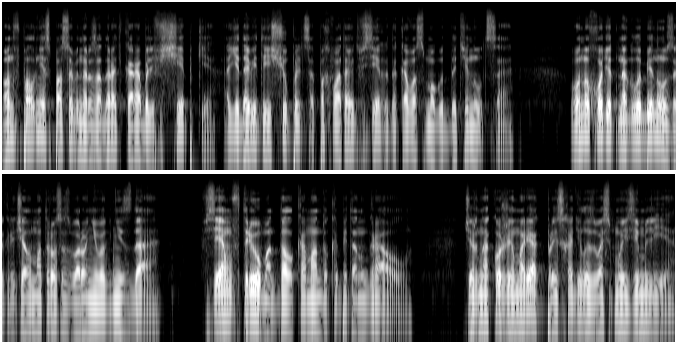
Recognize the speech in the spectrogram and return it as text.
Он вполне способен разодрать корабль в щепки, а ядовитые щупальца похватают всех, до кого смогут дотянуться. «Он уходит на глубину!» – закричал матрос из вороньего гнезда. «Всем в трюм!» – отдал команду капитан Граул. Чернокожий моряк происходил из восьмой земли,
